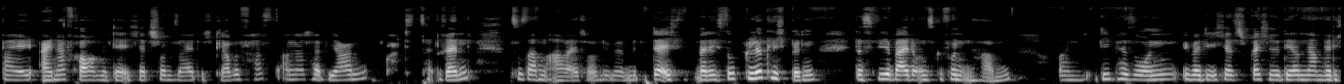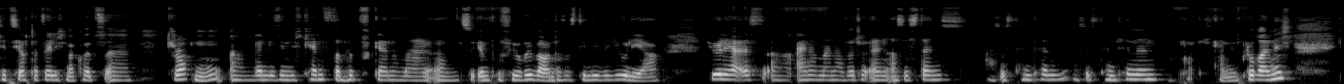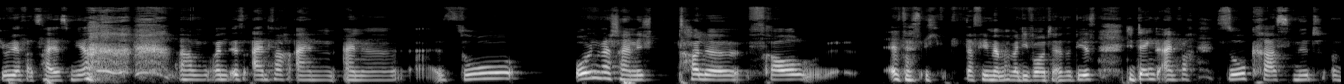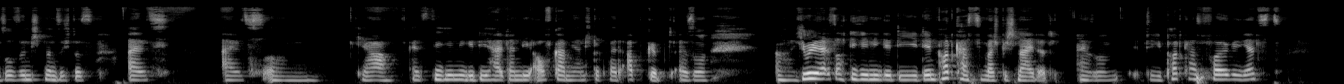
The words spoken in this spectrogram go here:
bei einer Frau, mit der ich jetzt schon seit, ich glaube, fast anderthalb Jahren, oh Gott, Zeit rennt, zusammenarbeite und mit der ich, bei der ich so glücklich bin, dass wir beide uns gefunden haben. Und die Person, über die ich jetzt spreche, deren Namen werde ich jetzt hier auch tatsächlich mal kurz äh, droppen. Ähm, wenn du sie nicht kennst, dann hüpf gerne mal ähm, zu ihrem Profil rüber. Und das ist die liebe Julia. Julia ist äh, eine meiner virtuellen Assistenz Assistenten, Assistentinnen, oh Gott, ich kann den Plural nicht, Julia, verzeih es mir, ähm, und ist einfach ein, eine so unwahrscheinlich tolle Frau, äh, dass ich, da fehlen mir manchmal die Worte, also die ist, die denkt einfach so krass mit und so wünscht man sich das als, als, ähm, ja, als diejenige, die halt dann die Aufgaben ja ein Stück weit abgibt. Also äh, Julia ist auch diejenige, die den Podcast zum Beispiel schneidet. Also die Podcast-Folge jetzt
